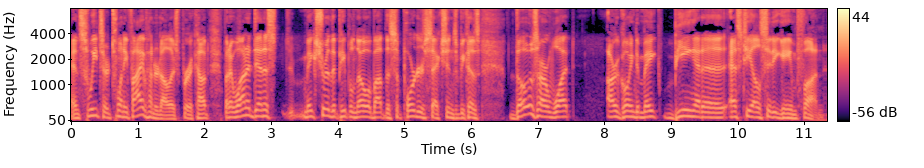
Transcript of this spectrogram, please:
and suites are $2,500 per account. But I wanted Dennis to make sure that people know about the supporter sections because those are what are going to make being at a STL City game fun.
